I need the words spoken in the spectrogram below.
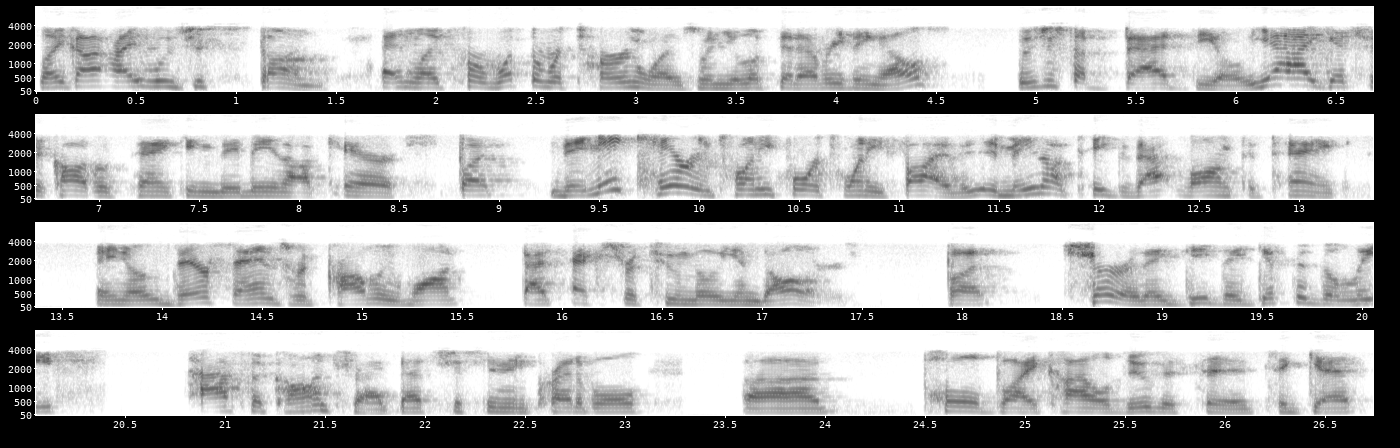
Like I, I was just stunned. And like for what the return was when you looked at everything else, it was just a bad deal. Yeah, I get Chicago's tanking. They may not care, but they may care in 24, 25. It, may not take that long to tank. And, you know, their fans would probably want that extra $2 million. But sure, they did, they gifted the Leafs half the contract. That's just an incredible, uh, pull by Kyle Dubas to, to get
